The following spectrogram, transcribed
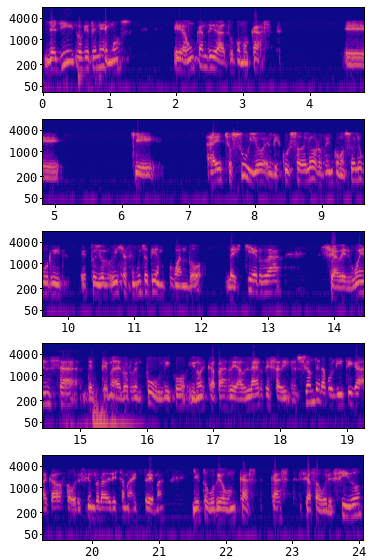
Y allí lo que tenemos es a un candidato como Cast, eh, que ha hecho suyo el discurso del orden, como suele ocurrir, esto yo lo dije hace mucho tiempo, cuando la izquierda se avergüenza del tema del orden público y no es capaz de hablar de esa dimensión de la política, acaba favoreciendo a la derecha más extrema. Y esto ocurrió con Cast. Cast se ha favorecido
